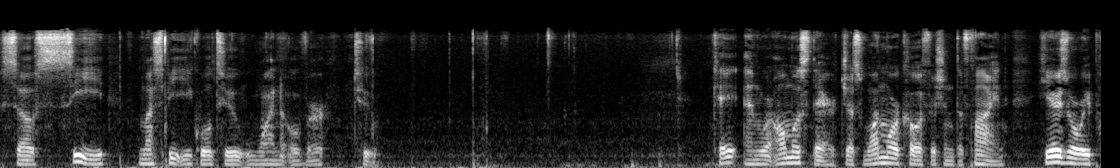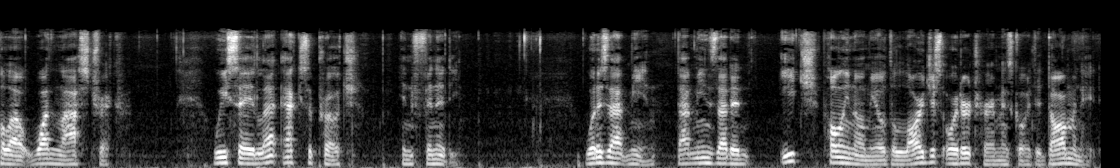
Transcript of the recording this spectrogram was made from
so c must be equal to 1 over 2. Okay, and we're almost there. Just one more coefficient to find. Here's where we pull out one last trick. We say let x approach infinity. What does that mean? That means that in each polynomial, the largest order term is going to dominate.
